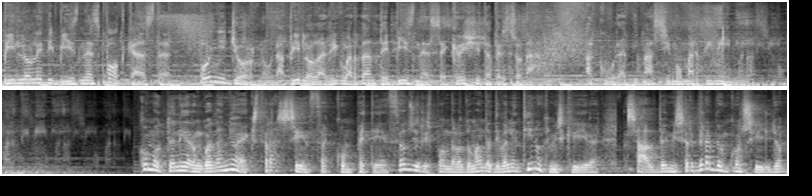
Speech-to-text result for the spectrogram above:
Pillole di Business Podcast. Ogni giorno una pillola riguardante business e crescita personale. A cura di Massimo Martinini. Come ottenere un guadagno extra senza competenze? Oggi rispondo alla domanda di Valentino che mi scrive: Salve, mi servirebbe un consiglio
